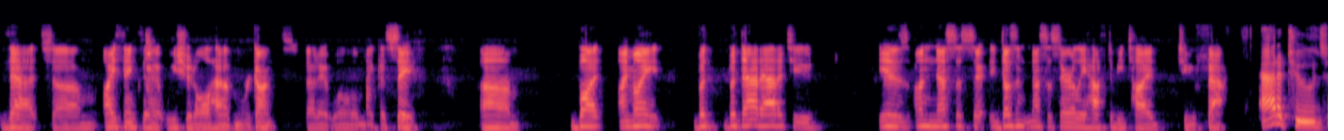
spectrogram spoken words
that um, I think that we should all have more guns, that it will make us safe. Um, but I might, but but that attitude is unnecessary. It doesn't necessarily have to be tied to fact. Attitudes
